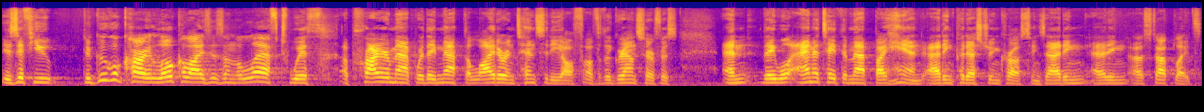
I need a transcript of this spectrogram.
is if you, the Google car localizes on the left with a prior map where they map the LiDAR intensity off of the ground surface, and they will annotate the map by hand, adding pedestrian crossings, adding, adding uh, stoplights.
